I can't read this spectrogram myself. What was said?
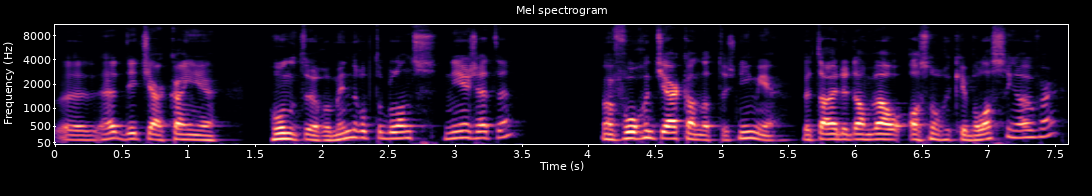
uh, dit jaar kan je 100 euro minder op de balans neerzetten. Maar volgend jaar kan dat dus niet meer. Betaal je er dan wel alsnog een keer belasting over?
